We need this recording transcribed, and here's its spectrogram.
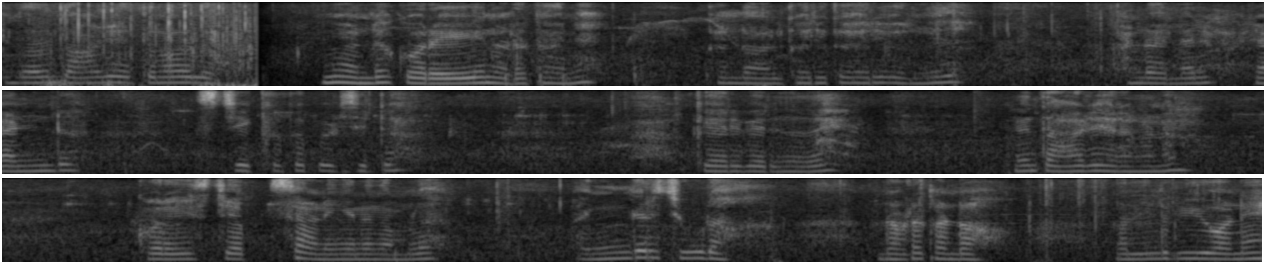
എന്തായാലും താഴെ എത്തണമല്ലോ. ഇനി ഉണ്ട് കുറേ നടക്കാൻ കണ്ട ആൾക്കാർ കയറി വരുന്നത്. കണ്ടോ എല്ലാവരും രണ്ട് സ്റ്റിക്കൊക്കെ പിടിച്ചിട്ട് കയറി വരുന്നത്. ഇനി താഴെ ഇറങ്ങണം. കുറേ സ്റ്റെപ്സാണ് ഇങ്ങനെ നമ്മൾ ഭയങ്കര ചൂടാണ് അവിടെ കണ്ടോ? നല്ല വ്യൂ ആണേ.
